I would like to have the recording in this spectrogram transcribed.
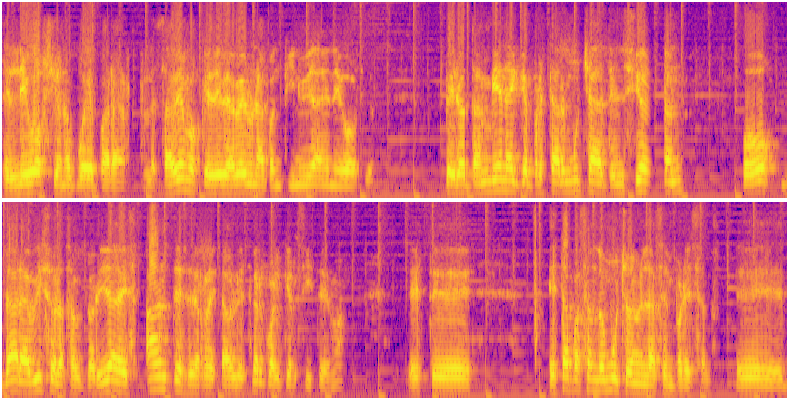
el negocio no puede parar, sabemos que debe haber una continuidad de negocio, pero también hay que prestar mucha atención o dar aviso a las autoridades antes de restablecer cualquier sistema. Este, está pasando mucho en las empresas. Eh,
